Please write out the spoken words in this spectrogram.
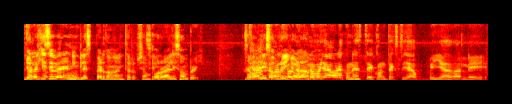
Yo la quise ver en inglés, perdón la interrupción, Sí. por Alison Brie. Luego, la amo. luego ya ahora con este contexto ya voy a darle,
